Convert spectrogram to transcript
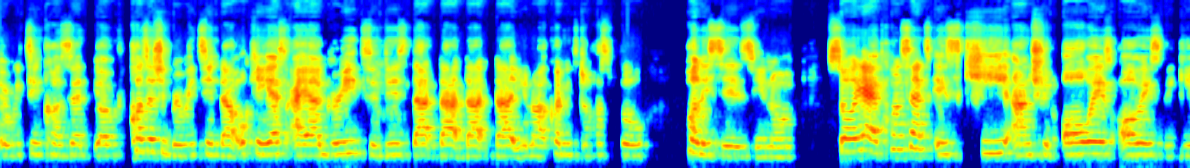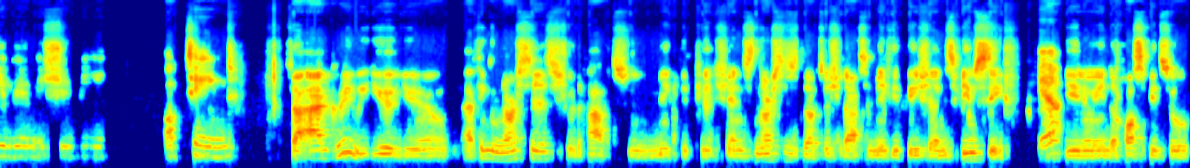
a written consent your consent should be written that okay yes i agree to this that that that that you know according to the hospital policies you know so yeah consent is key and should always always be given it should be obtained So I agree with you. You know, I think nurses should have to make the patients, nurses, doctors should have to make the patients feel safe. Yeah. You know, in the hospital.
